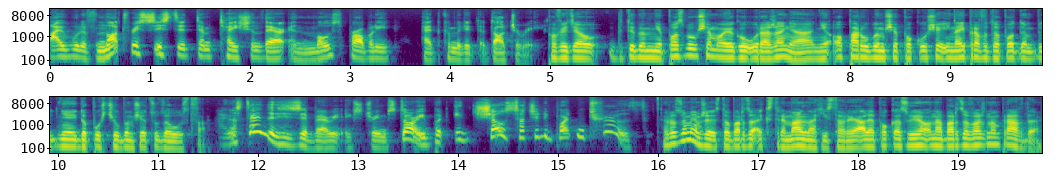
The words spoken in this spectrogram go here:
I would have not resisted temptation there and most probably. Powiedział, gdybym nie pozbył się mojego urażenia, nie oparłbym się pokusie i najprawdopodobniej dopuściłbym się cudzołóstwa. I understand that this is a very extreme story, but it shows such an important truth. Rozumiem, że jest to bardzo ekstremalna historia, ale pokazuje ona bardzo ważną prawdę.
